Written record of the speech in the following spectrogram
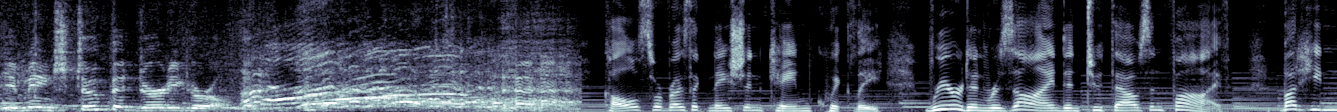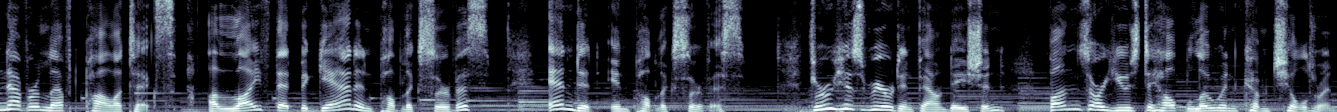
it means stupid, dirty girl. Calls for resignation came quickly. Riordan resigned in 2005, but he never left politics. A life that began in public service ended in public service. Through his Riordan Foundation, funds are used to help low income children.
